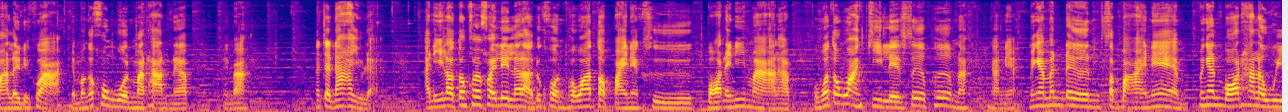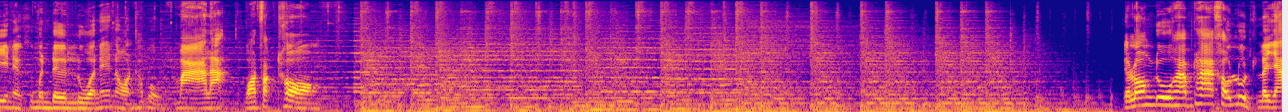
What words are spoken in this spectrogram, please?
มาเลยดีกว่า เดี๋ยวมันก็คงวนมาทันนะครับ เห็นปะน่าจะได้อยู่แหละ อันนี้เราต้องค่อยๆเล่นแล้วล่ะทุกคน เพราะว่าต่อไปเนี่ยคือบอสไอ้นี่มาครับผมว่าต้องวางกรีเลเซอร์เพิ่มนะงานเนี้ยไม่งั้นมันเดินสบายแน่ไม่งั้นบอสฮาโลวีนเนี่ยคือมันเดินรัวแน่นอนครับผมมาละบอสฟักทองเดี๋ยวลองดูครับ ถ้าเขาหลุดระยะ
